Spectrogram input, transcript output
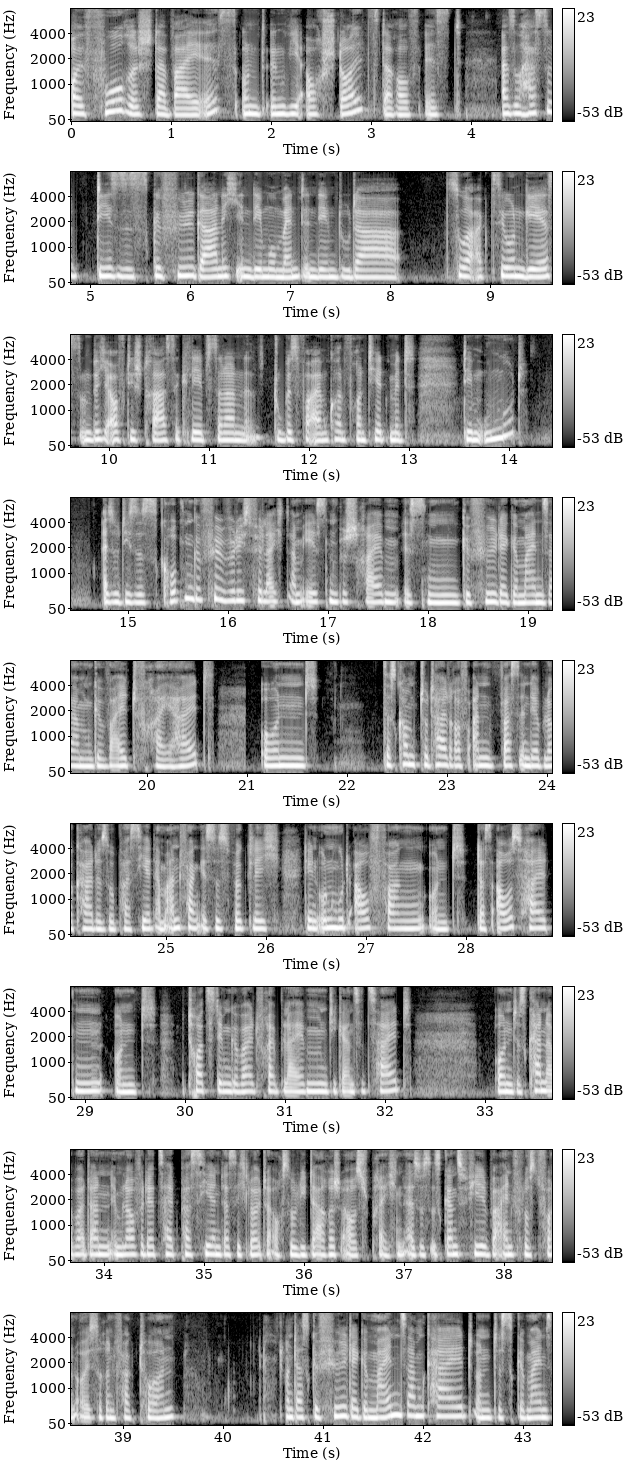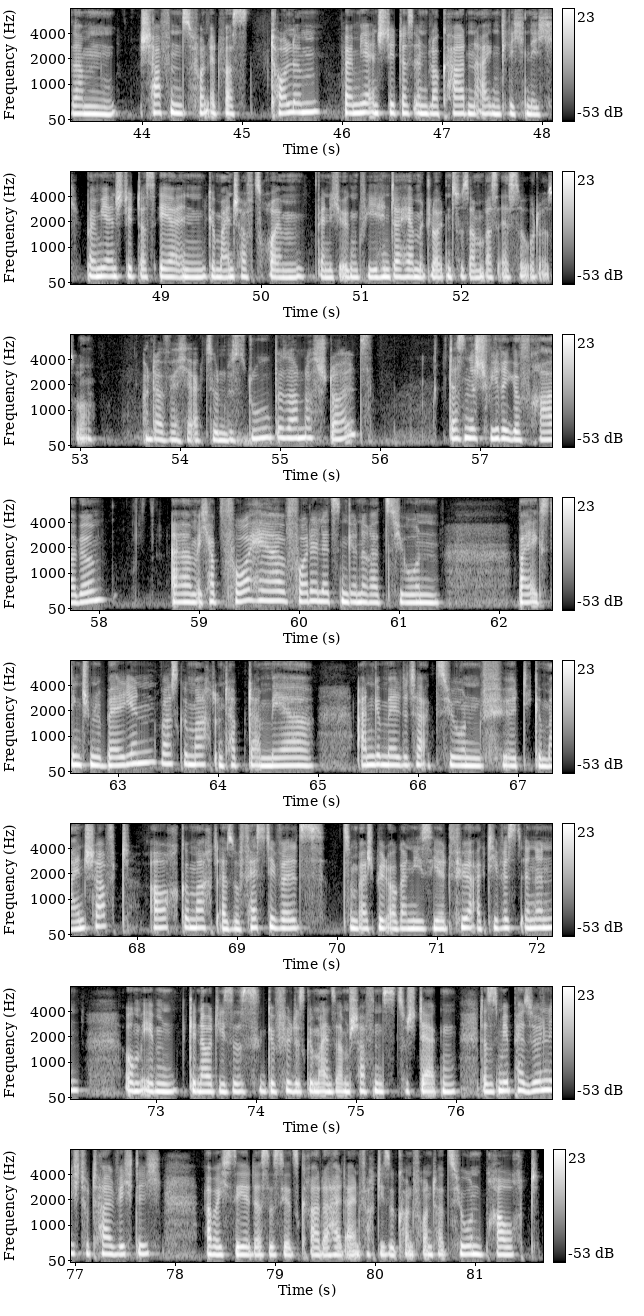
euphorisch dabei ist und irgendwie auch stolz darauf ist. Also hast du dieses Gefühl gar nicht in dem Moment, in dem du da zur Aktion gehst und dich auf die Straße klebst, sondern du bist vor allem konfrontiert mit dem Unmut? Also dieses Gruppengefühl würde ich es vielleicht am ehesten beschreiben, ist ein Gefühl der gemeinsamen Gewaltfreiheit. Und das kommt total darauf an, was in der Blockade so passiert. Am Anfang ist es wirklich den Unmut auffangen und das aushalten und trotzdem gewaltfrei bleiben die ganze Zeit. Und es kann aber dann im Laufe der Zeit passieren, dass sich Leute auch solidarisch aussprechen. Also es ist ganz viel beeinflusst von äußeren Faktoren. Und das Gefühl der Gemeinsamkeit und des gemeinsamen Schaffens von etwas Tollem, bei mir entsteht das in Blockaden eigentlich nicht. Bei mir entsteht das eher in Gemeinschaftsräumen, wenn ich irgendwie hinterher mit Leuten zusammen was esse oder so. Und auf welche Aktion bist du besonders stolz? Das ist eine schwierige Frage. Ähm, ich habe vorher, vor der letzten Generation, bei Extinction Rebellion was gemacht und habe da mehr angemeldete Aktionen für die Gemeinschaft auch gemacht, also Festivals zum Beispiel organisiert für AktivistInnen, um eben genau dieses Gefühl des gemeinsamen Schaffens zu stärken. Das ist mir persönlich total wichtig, aber ich sehe, dass es jetzt gerade halt einfach diese Konfrontation braucht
